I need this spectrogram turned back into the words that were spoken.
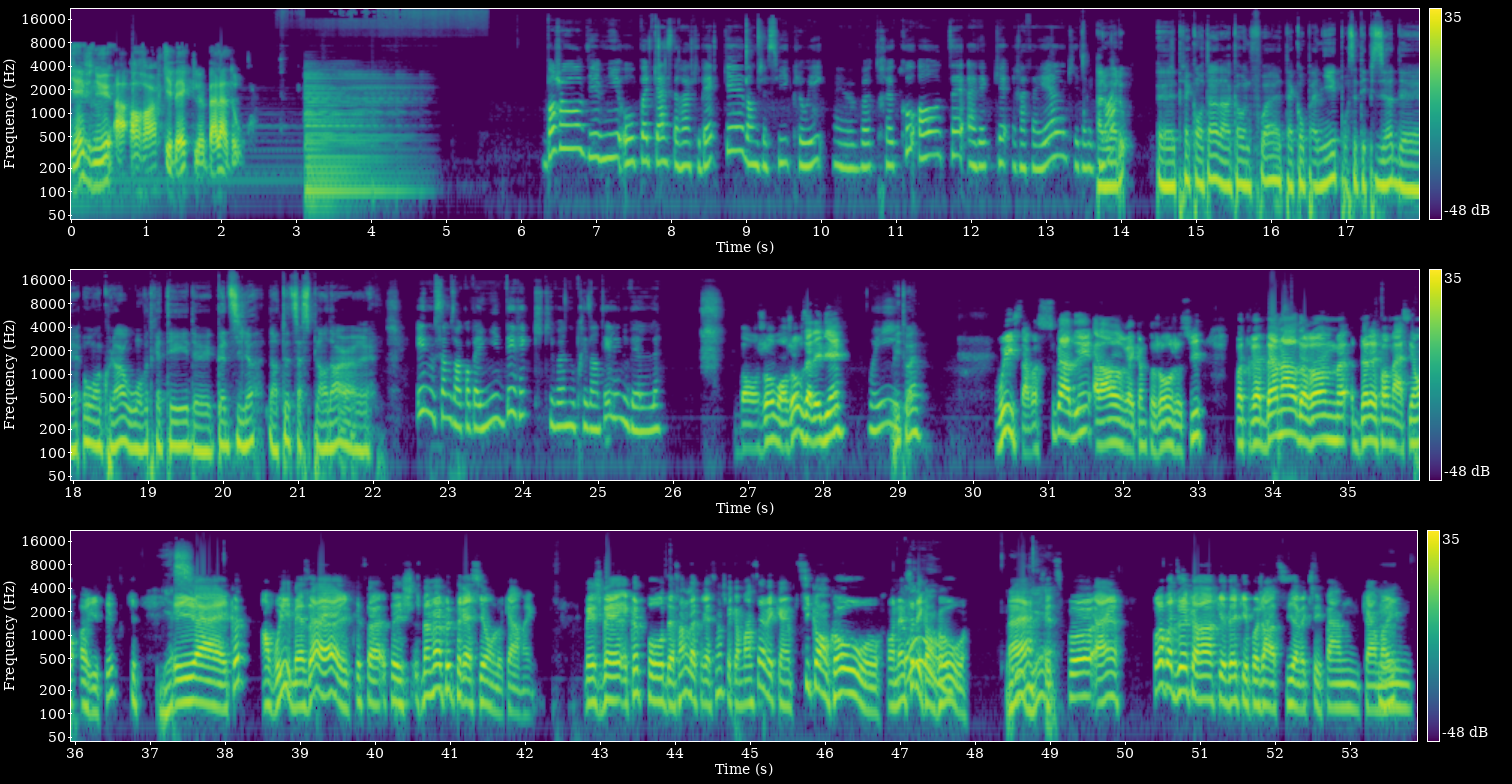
Bienvenue à Horreur Québec, le balado. Bonjour, bienvenue au podcast d'Horreur Québec. Donc, je suis Chloé, euh, votre co-hôte avec Raphaël qui est avec Allô, moi. allô. Euh, très content d'encore une fois t'accompagner pour cet épisode euh, haut en couleur où on va traiter de Godzilla dans toute sa splendeur. Et nous sommes en compagnie d'Éric qui va nous présenter les nouvelles. Bonjour, bonjour, vous allez bien? Oui. Oui, toi? Oui, ça va super bien. Alors, euh, comme toujours, je suis votre Bernard de Rome de l'information horrifique. Yes. Et euh, écoute, ah oui, mais ça, hein, écoute, ça- c'est- je me mets un peu de pression là, quand même. Mais je vais, écoute, pour descendre la pression, je vais commencer avec un petit concours. On aime ça des Oh! concours. Hein? Oh, yeah. C'est pas, hein? On pourra pas dire qu'Horreur Québec est pas gentil avec ses fans quand Mm. même.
